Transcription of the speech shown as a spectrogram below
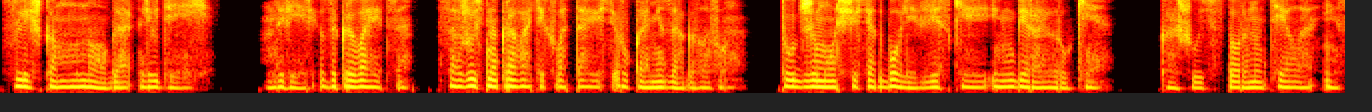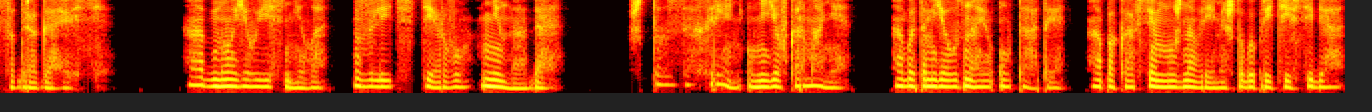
Слишком много людей. Дверь закрывается. Сажусь на кровати, хватаюсь руками за голову. Тут же морщусь от боли в виске и убираю руки. Кашусь в сторону тела и содрогаюсь. Одно я уяснила. Злить стерву не надо. Что за хрень у нее в кармане? Об этом я узнаю у Таты. А пока всем нужно время, чтобы прийти в себя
